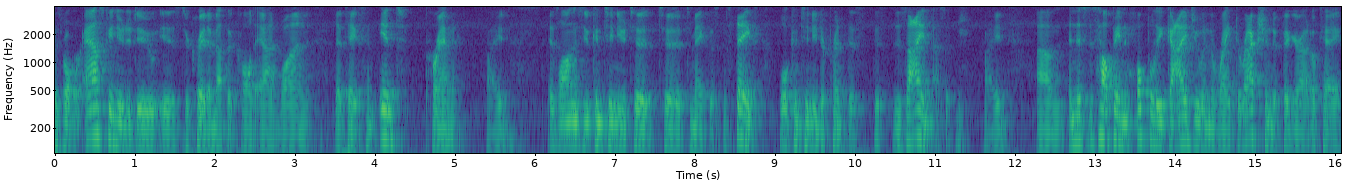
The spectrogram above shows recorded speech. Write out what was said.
Because what we're asking you to do is to create a method called add one that takes an int parameter, right? As long as you continue to, to, to make this mistake, we'll continue to print this, this design message, right? Um, and this is helping hopefully guide you in the right direction to figure out, okay,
